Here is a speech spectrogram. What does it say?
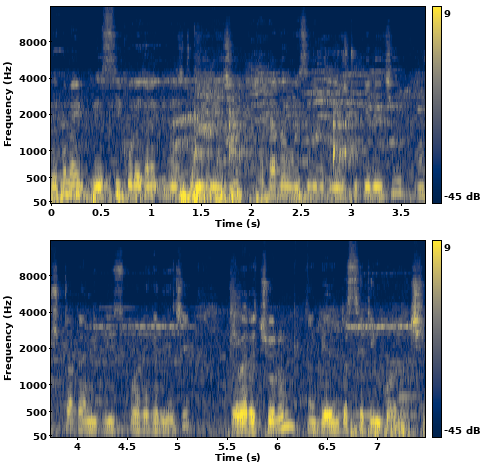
দেখুন, আমি বেশি করে এখানে গ্রিস ঢুকিয়ে দিয়েছি। এটাকেও বেশি করে গ্রিস ঢুকিয়ে দিয়েছি। বুস্টাতে আমি গ্রিস করে রেখে দিয়েছি। এবারে চলুন, আমি বিয়ারিংটা সেটিং করে নিচ্ছি।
